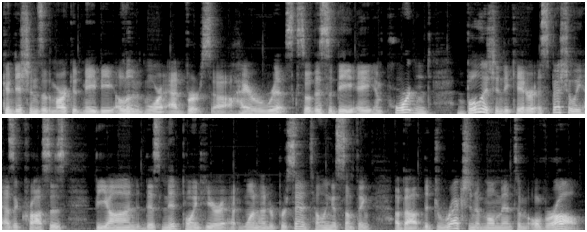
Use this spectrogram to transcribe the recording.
conditions of the market may be a little bit more adverse, uh, a higher risk. So this would be an important bullish indicator, especially as it crosses beyond this midpoint here at 100%, telling us something about the direction of momentum overall.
